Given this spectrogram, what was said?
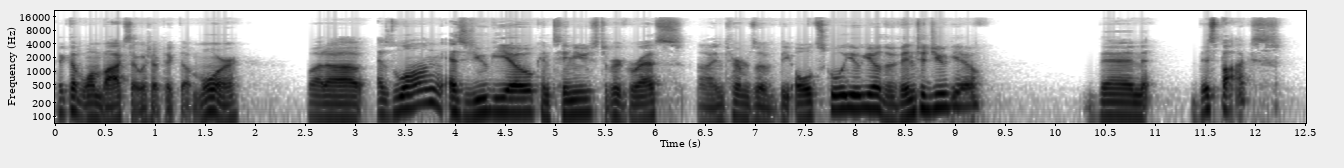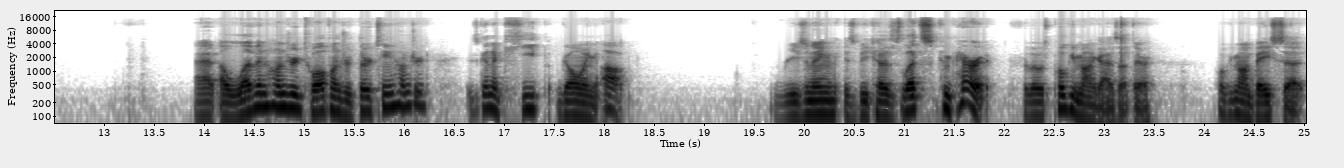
Picked up one box. I wish I picked up more. But uh, as long as Yu-Gi-Oh continues to progress uh, in terms of the old school Yu-Gi-Oh, the vintage Yu-Gi-Oh, then this box at 1100, 1200, 1300 is going to keep going up. Reasoning is because let's compare it for those Pokemon guys out there. Pokemon base set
